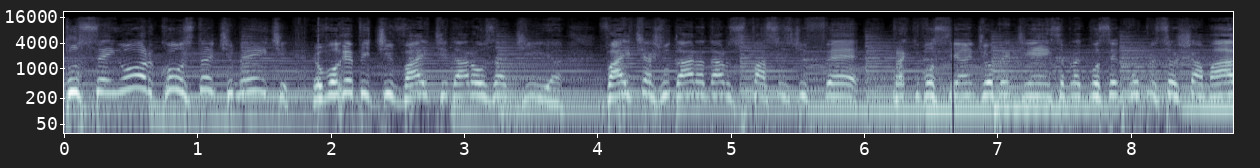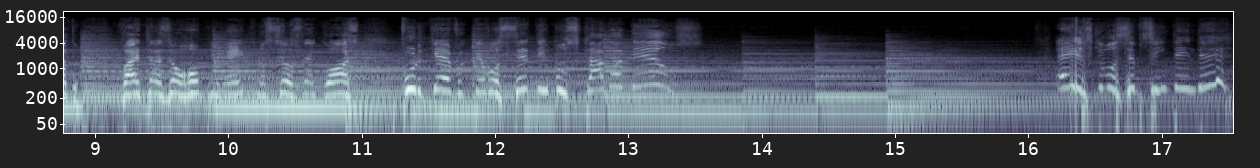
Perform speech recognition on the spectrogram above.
do Senhor constantemente. Eu vou repetir: vai te dar ousadia, vai te ajudar a dar os passos de fé, para que você ande em obediência, para que você cumpra o seu chamado, vai trazer um rompimento nos seus negócios. Por quê? Porque você tem buscado a Deus. É isso que você precisa entender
